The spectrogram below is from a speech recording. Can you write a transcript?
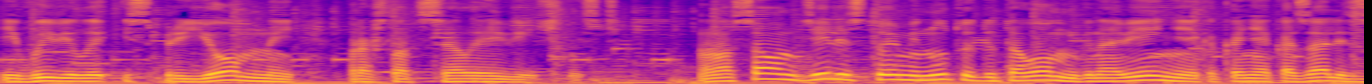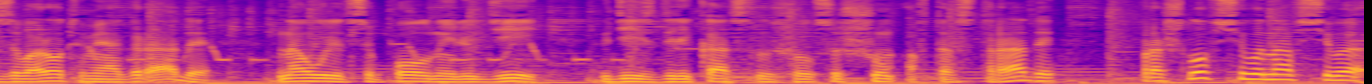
и вывела из приемной, прошла целая вечность. Но на самом деле с той минуты до того мгновения, как они оказались за воротами ограды, на улице полной людей, где издалека слышался шум автострады, прошло всего-навсего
